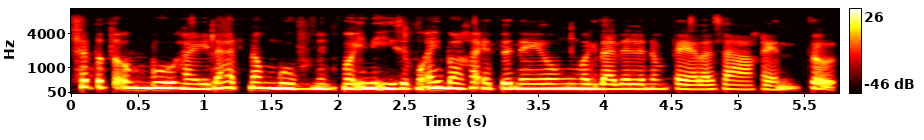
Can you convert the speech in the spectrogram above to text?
sa totoong buhay, lahat ng movement mo, iniisip mo, ay baka ito na yung magdadala ng pera sa akin. So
